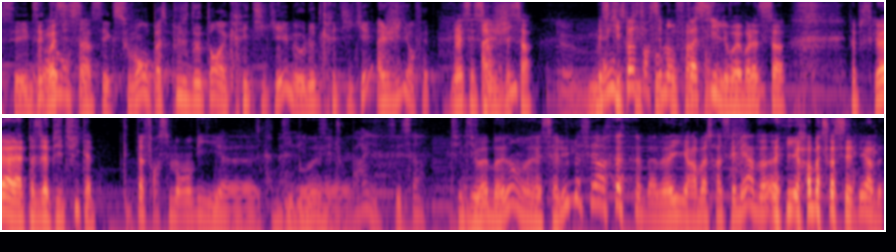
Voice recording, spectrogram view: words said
C'est exactement Ouais, ça. ça. C'est que souvent on passe plus de temps à critiquer, mais au lieu de critiquer, agis en fait. Ouais, c'est ça, agis. ça. Euh, Mais ce qui est montre pas forcément en facile, fait. ouais, voilà, c'est ça. Parce que là, à la place de la petite fille, t'as peut-être pas forcément envie. euh, tu te dis, bah ouais, c'est euh, toujours pareil, c'est ça. tu te dis, ouais, bah non, euh, lui de le faire. bah, bah, il ramassera ses merdes. hein. Il ramassera ses merdes.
